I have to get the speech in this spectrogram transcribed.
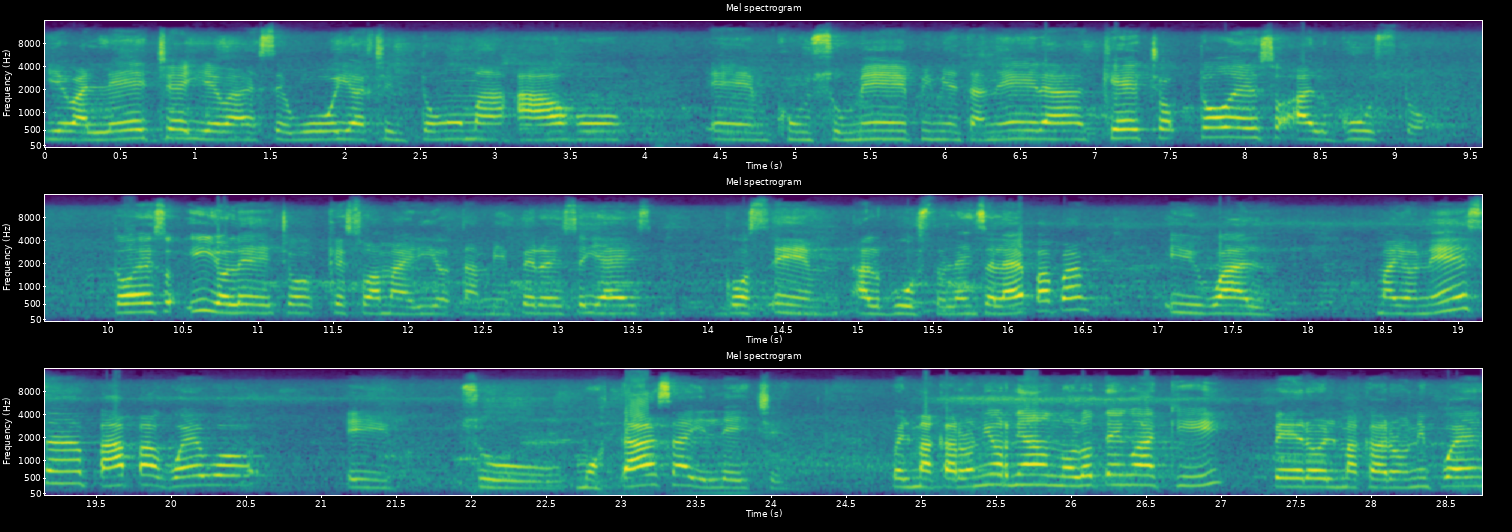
lleva leche, lleva cebolla, chiltoma, ajo, eh, consumé, pimienta negra, ketchup, todo eso al gusto. Todo eso, y yo le he hecho queso amarillo también, pero ese ya es em, al gusto. La ensalada de papa, igual, mayonesa, papa, huevo y su mostaza y leche. Pues el macaroni horneado no lo tengo aquí, pero el macaroni pues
